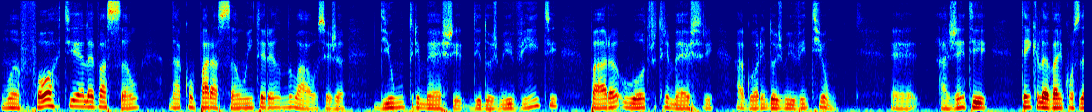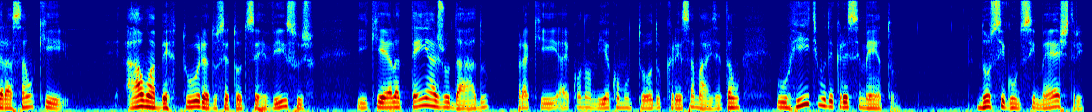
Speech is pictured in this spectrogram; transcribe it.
uma forte elevação na comparação interanual, ou seja, de um trimestre de 2020 para o outro trimestre agora em 2021. É, a gente tem que levar em consideração que há uma abertura do setor de serviços e que ela tem ajudado para que a economia como um todo cresça mais. Então, o ritmo de crescimento no segundo semestre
